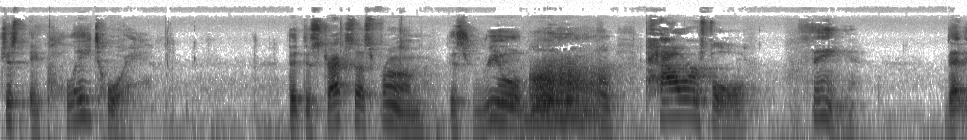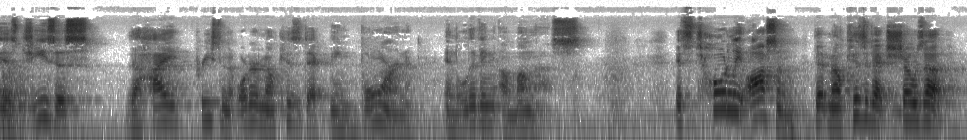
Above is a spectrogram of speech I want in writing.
just a play toy that distracts us from this real powerful thing that is Jesus, the high priest in the order of Melchizedek, being born and living among us. It's totally awesome that Melchizedek shows up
